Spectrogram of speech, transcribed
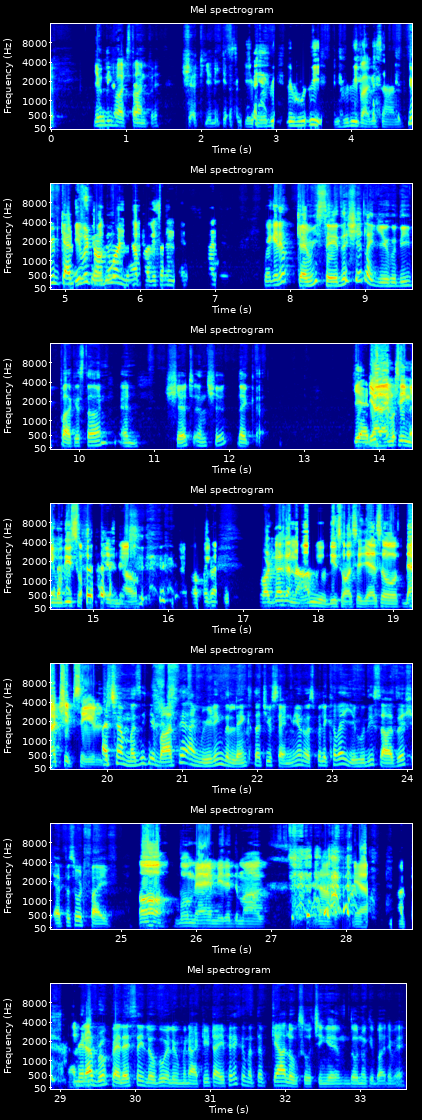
यहूदी पाकिस्तान पे। Shit ये नहीं कह सकते। यहूदी यहूदी पाकिस्तान। Dude can we ये say टॉकिंग अबाउट नया पाकिस्तान क्या कह रहे हो? Can we say this shit like यहूदी Pakistan and shit and shit? Like yeah just- am saying यहूदी सॉसेज नाउ पॉडकास्ट का नाम यहूदी सॉसेज है सो दैट शिप सेल्ड अच्छा मज़े की बात है I am reading the link that you send me और उस पे लिखा हुआ है यहूदी साजिश एपिसोड 5 ओह वो मैं मेरे दिमाग। मेरा मेरा ब्रो पहले से ही लोगो इल्यूमिनाटी टाइप है कि मतलब क्या लोग सोचेंगे हम दोनों के बारे में?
